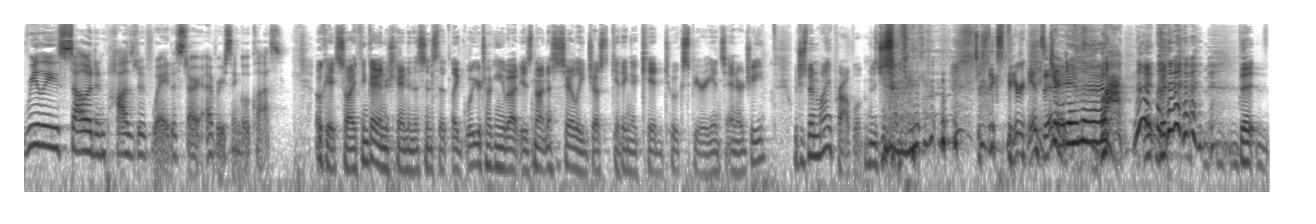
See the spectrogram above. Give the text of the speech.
really solid and positive way to start every single class. Okay, so I think I understand in the sense that like what you're talking about is not necessarily just getting a kid to experience energy, which has been my problem. It's just just experience energy. Get in there. Ah! It- but the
